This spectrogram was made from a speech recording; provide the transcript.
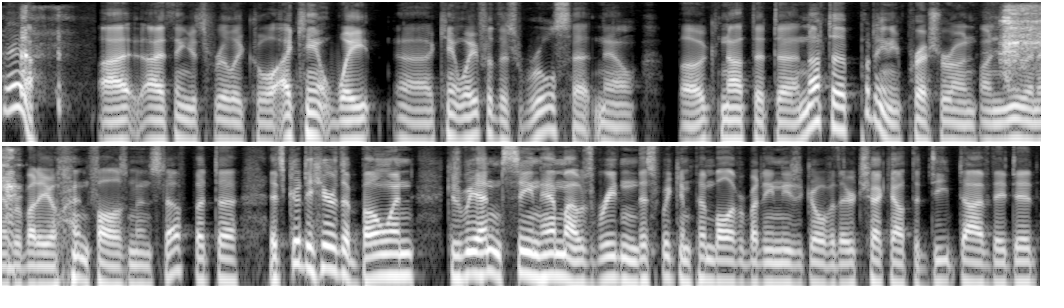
yeah, I I think it's really cool. I can't wait. Uh, can't wait for this rule set now. Bug. Not that uh, not to put any pressure on on you and everybody follows me and stuff, but uh, it's good to hear that Bowen because we hadn't seen him. I was reading this week in pinball. Everybody needs to go over there check out the deep dive they did.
